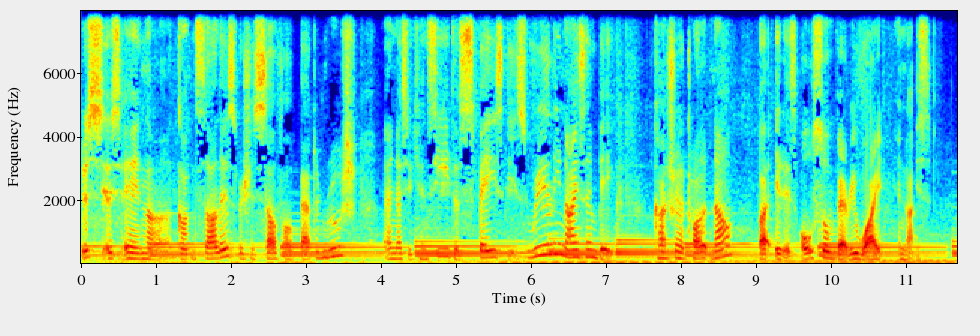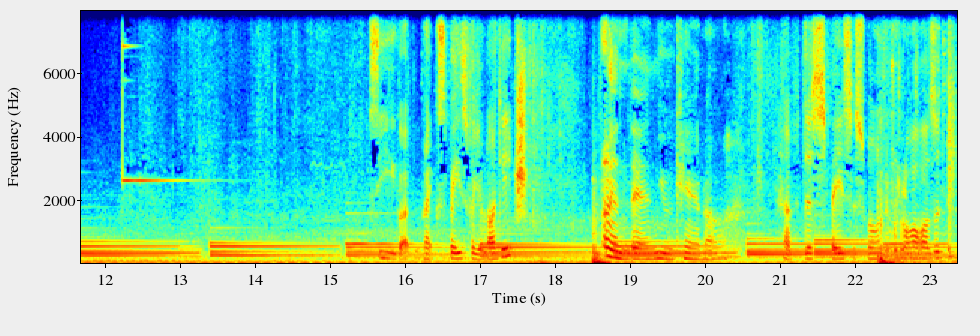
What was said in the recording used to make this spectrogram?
This is in uh, Gonzales, which is south of Baton Rouge. And as you can see, the space is really nice and big. Can't show the toilet now, but it is also very wide and nice. See, you got like space for your luggage. And then you can uh, have this space as well in the closet.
